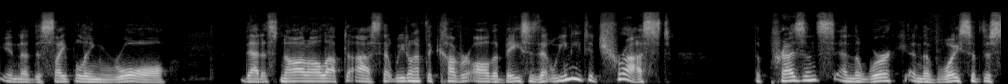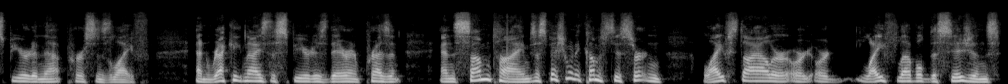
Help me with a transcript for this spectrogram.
in a discipling role, that it's not all up to us. That we don't have to cover all the bases. That we need to trust the presence and the work and the voice of the Spirit in that person's life, and recognize the Spirit is there and present. And sometimes, especially when it comes to certain lifestyle or, or, or life level decisions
